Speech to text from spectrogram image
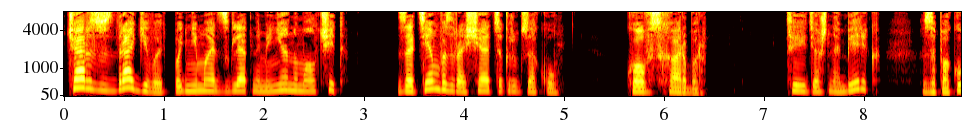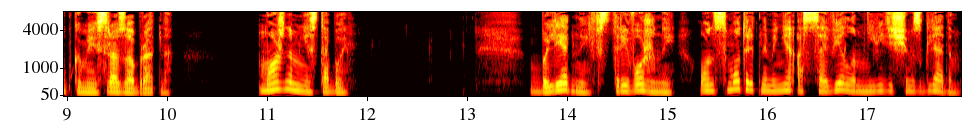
Чарльз вздрагивает, поднимает взгляд на меня, но молчит. Затем возвращается к рюкзаку. «Ковс-Харбор». «Ты идешь на берег?» «За покупками и сразу обратно». «Можно мне с тобой?» Бледный, встревоженный, он смотрит на меня осовелым, невидящим взглядом.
